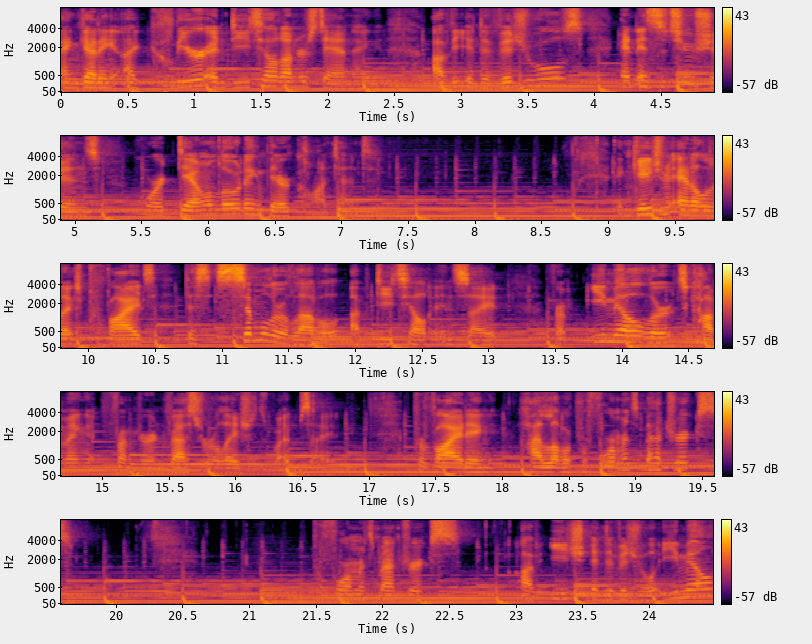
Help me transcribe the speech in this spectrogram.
and getting a clear and detailed understanding of the individuals and institutions who are downloading their content. Engagement Analytics provides this similar level of detailed insight from email alerts coming from your investor relations website, providing high level performance metrics, performance metrics of each individual email,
